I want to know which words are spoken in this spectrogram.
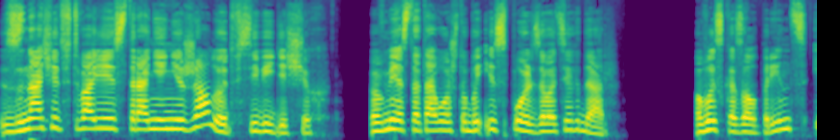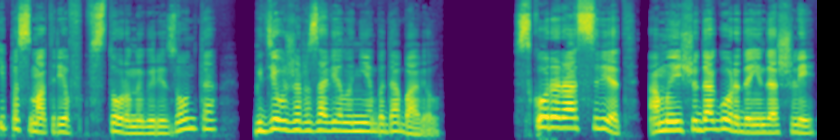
«Значит, в твоей стране не жалуют всевидящих, вместо того, чтобы использовать их дар?» Высказал принц и, посмотрев в сторону горизонта, где уже розовело небо, добавил. «Скоро рассвет, а мы еще до города не дошли.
